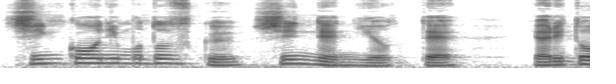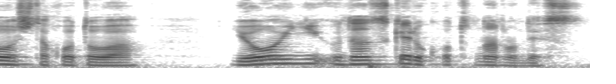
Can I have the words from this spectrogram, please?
信仰に基づく信念によってやり通したことは容易に頷けることなのです。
